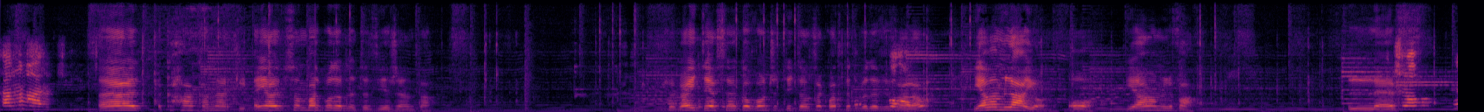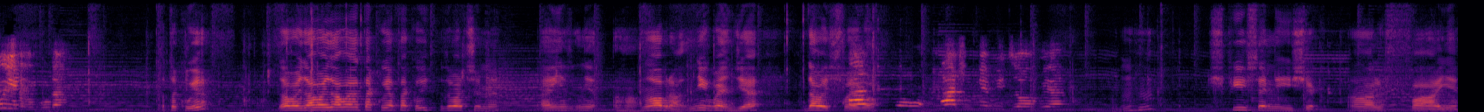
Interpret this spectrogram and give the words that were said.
Kanarki. Eee, aha, kanarki. Ej, ale są bardzo podobne te zwierzęta. Czekaj, to ja sobie tylko włączę tutaj tą zakładkę, to będę wywalał. Ja mam lion. O, ja mam lwa. Lew. Kupuje w ogóle? Atakuje? Dawaj, dawaj, dawaj, atakuj, atakuj. Zobaczymy. Ej, nie, nie, aha, no dobra, niech będzie. Dawaj swojego. Patrzcie, widzowie. Mhm. Śpi se misiek. Ale fajnie.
